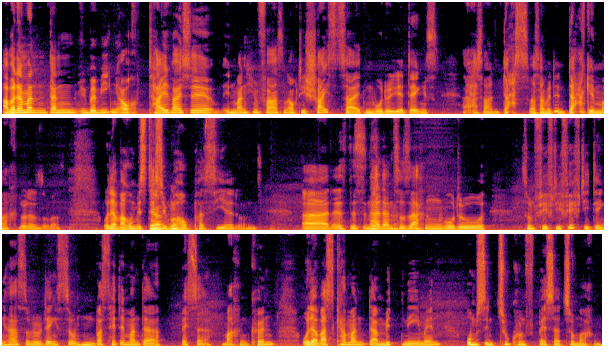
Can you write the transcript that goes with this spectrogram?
aber dann, man, dann überwiegen auch teilweise in manchen Phasen auch die Scheißzeiten, wo du dir denkst, ah, was war denn das? Was haben wir denn da gemacht oder sowas? Oder warum ist das ja. überhaupt passiert? Und äh, das, das, sind halt dann so Sachen, wo du so ein 50-50-Ding hast und du denkst so, hm, was hätte man da besser machen können? Oder was kann man da mitnehmen, um es in Zukunft besser zu machen?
